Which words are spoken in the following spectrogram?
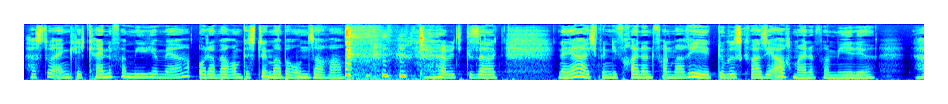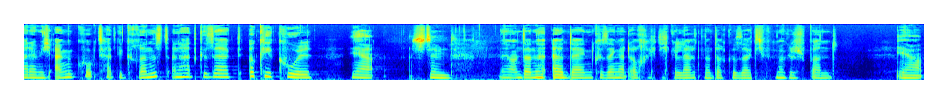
Hast du eigentlich keine Familie mehr oder warum bist du immer bei unserer? Dann habe ich gesagt, naja, ich bin die Freundin von Marie. Du bist quasi auch meine Familie. Da hat er mich angeguckt, hat gegrinst und hat gesagt, okay, cool. Ja, stimmt. Ja, und dann äh, dein Cousin hat auch richtig gelacht und hat auch gesagt, ich bin mal gespannt. Ja.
